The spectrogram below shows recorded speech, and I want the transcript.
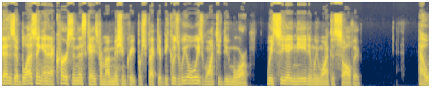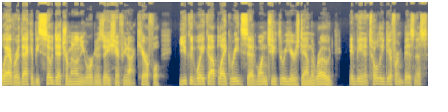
that is a blessing and a curse in this case from a mission creep perspective because we always want to do more. We see a need and we want to solve it. However, that could be so detrimental to your organization if you're not careful. You could wake up, like Reed said, one, two, three years down the road and be in a totally different business.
